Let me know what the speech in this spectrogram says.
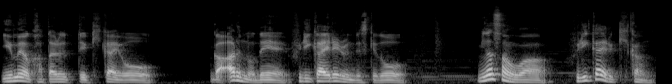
夢を語るっていう機会をがあるので振り返れるんですけど皆さんは振り返る期間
